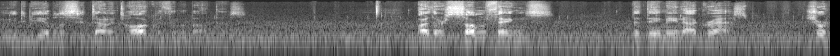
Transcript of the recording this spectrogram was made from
You need to be able to sit down and talk with them about this. Are there some things that they may not grasp? Sure.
